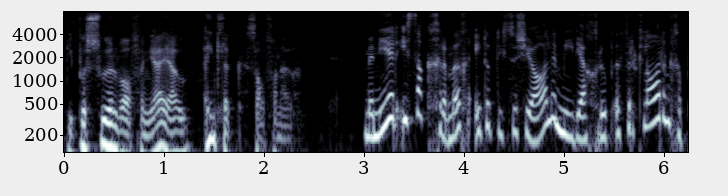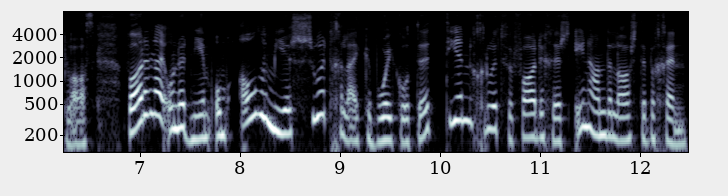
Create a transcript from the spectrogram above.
die persoon waarvan jy hou eintlik sal van hou. Meneer Isak Grimmig het op die sosiale media groep 'n verklaring geplaas waarin hy onderneem om al hoe meer soortgelyke boikotte teen groot vervaardigers en handelaars te begin.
